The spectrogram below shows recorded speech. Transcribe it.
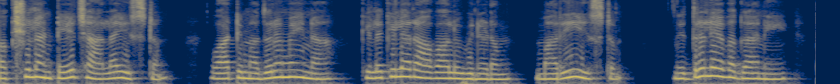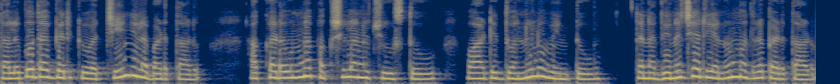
పక్షులంటే చాలా ఇష్టం. వాటి మధురమైన కిలకిల రావాలు వినడం మరీ ఇష్టం. నిద్రలేవగానే తలుపు దగ్గరికి వచ్చి నిలబడతాడు. అక్కడ ఉన్న పక్షులను చూస్తూ వాటి ధ్వనులు వింటూ తన దినచర్యను మొదలు పెడతాడు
